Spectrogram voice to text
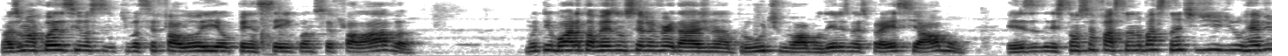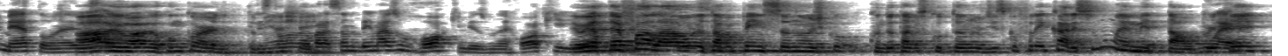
mas uma coisa assim que você falou e eu pensei enquanto você falava, muito embora talvez não seja verdade né, pro último álbum deles, mas para esse álbum, eles estão se afastando bastante de, do heavy metal, né? Eles Ah, eu, eu concordo. Eles Também estão achei. abraçando bem mais o rock mesmo, né? Rock. Eu ia até falar, assim. eu tava pensando hoje, quando eu tava escutando o disco, eu falei, cara, isso não é metal, porque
